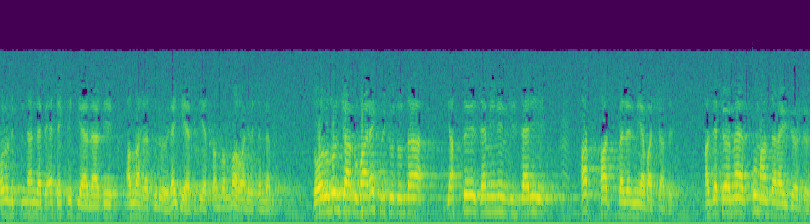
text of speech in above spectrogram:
onun üstünden de bir eteklik giyerlerdi. Allah Resulü öyle giyerdi diye sallallahu aleyhi ve sellem. Doğrulunca mübarek vücudunda yattığı zeminin izleri hat hat belirmeye başladı. Hazreti Ömer bu manzarayı gördü.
